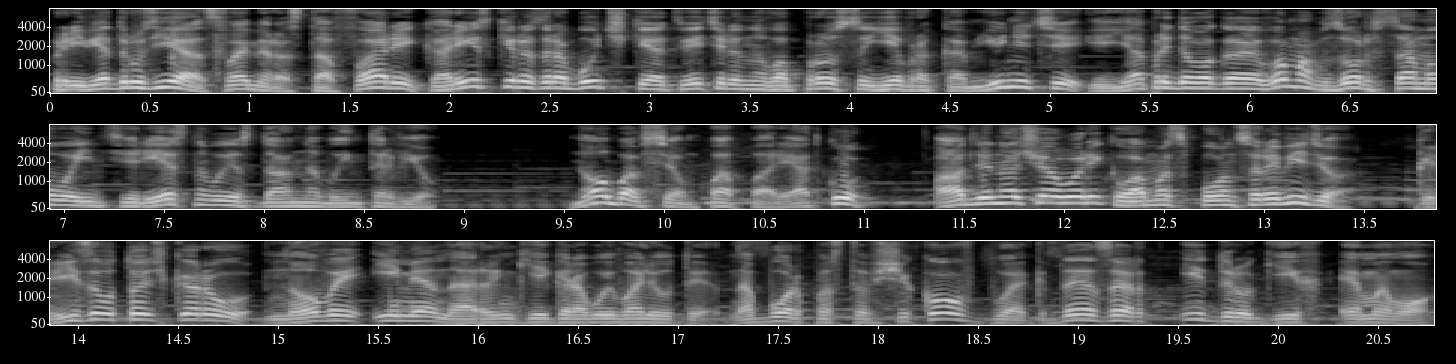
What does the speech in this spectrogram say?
Привет, друзья! С вами Растафари. Корейские разработчики ответили на вопросы Еврокомьюнити, и я предлагаю вам обзор самого интересного из данного интервью. Но обо всем по порядку. А для начала реклама спонсора видео. Grizzle.ru – новое имя на рынке игровой валюты, набор поставщиков, Black Desert и других ММО.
